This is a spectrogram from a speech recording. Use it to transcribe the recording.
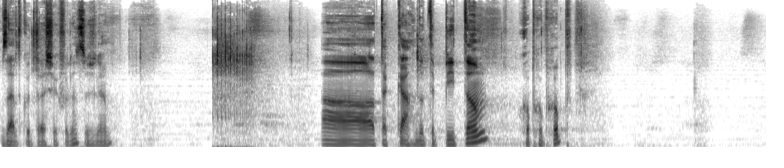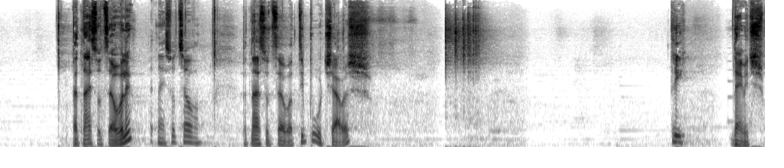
зард, който трябваше да хвърля, съжалявам. А, така, да те питам. Хоп, хоп, хоп. 15 оцелва ли? 15 оцелва. 15 оцелва. Ти получаваш 3 демидж.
